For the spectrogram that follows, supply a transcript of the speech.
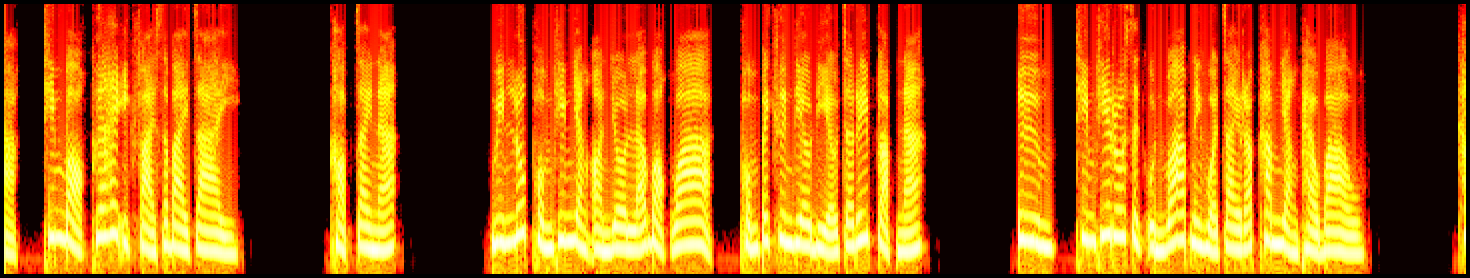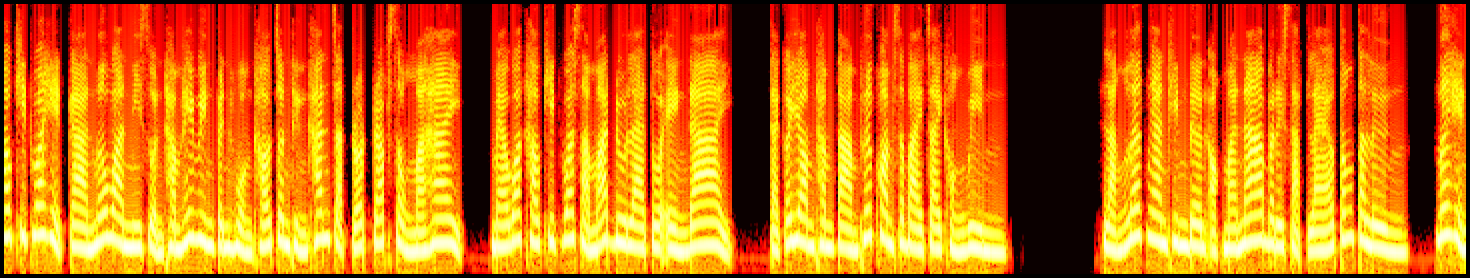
าก ทิมบอกเพื่อให้อีกฝ่ายสบายใจ ขอบใจนะ วินลูกผมทิมอย่างอ่อนโยนแล้วบอกว่า ผมไปคืนเดียวเดี๋ยวจะรีบกลับนะ อืม ทีมที่รู้สึกอุ่นวาบในหัวใจรับคำอย่างแผ่วเบา เขาคิดว่าเหตุการณ์เมื่อวานมีส่วนทำให้วินเป็นห่วงเขาจนถึงขั้นจัดรถรับส่งมาให้ แม้ว่าเขาคิดว่าสามารถดูแลตัวเองได้ แต่ก็ยอมทำตามเพื่อความสบายใจของวิน หลังเลิกงานทีมเดินออกมาหน้าบริษัทแล้วต้องตะลึง เมื่อเห็น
